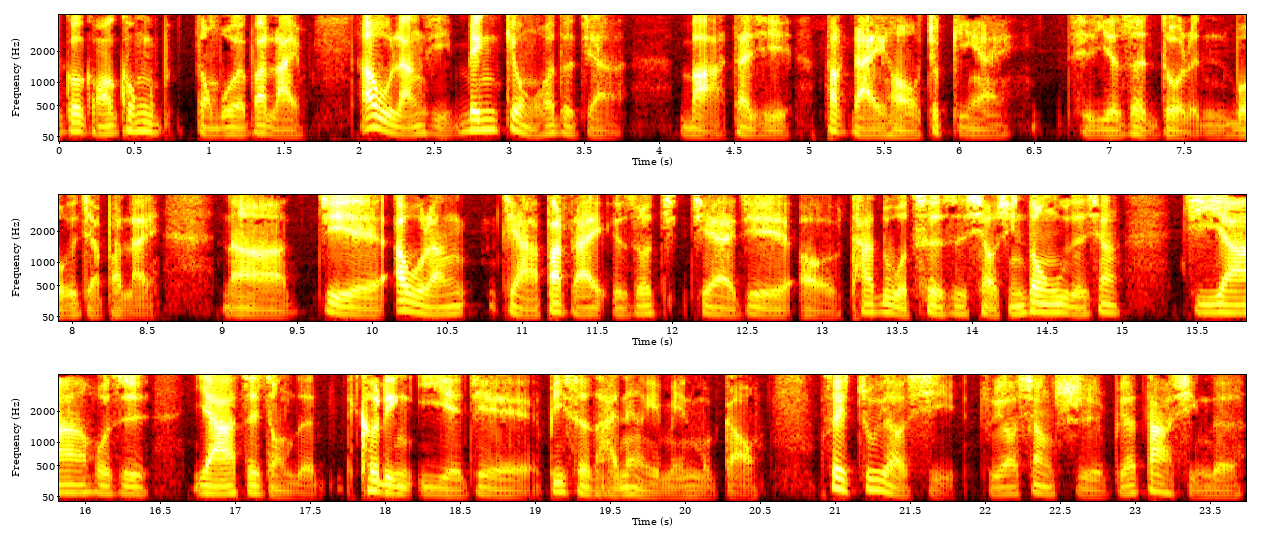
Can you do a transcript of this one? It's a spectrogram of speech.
搁讲空动物的骨内。啊，有人是勉强我都食肉，但是骨内吼足惊。其实也是很多人不吃不来，那这阿五郎假不来，有时候接下来这哦，他如果吃的是小型动物的，像鸡鸭或是鸭这种的，克林伊也这 B 十二的含量也没那么高，所以主要是主要像是比较大型的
